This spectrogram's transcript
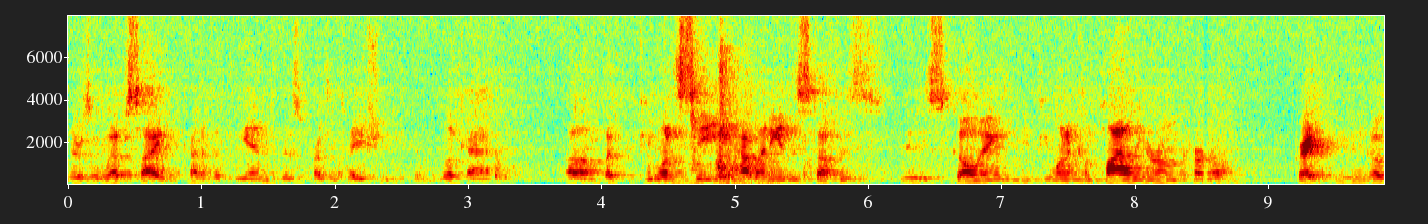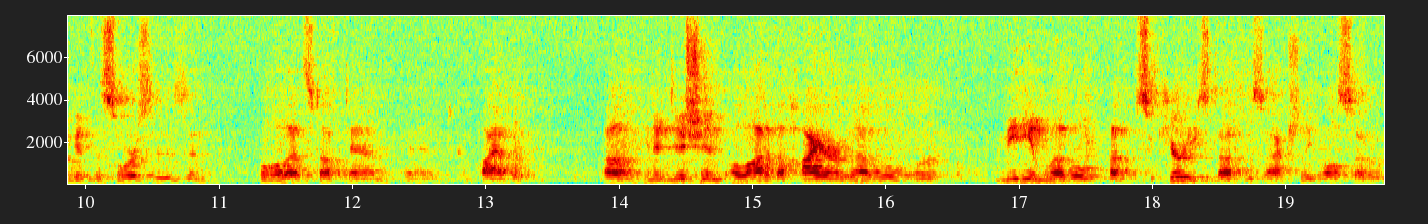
there's a website kind of at the end of this presentation you can look at. Um, But if you want to see how any of this stuff is, is going, if you want to compile your own kernel, great, you can go get the sources and pull all that stuff down and compile it. Um, In addition, a lot of the higher level or medium level uh, security stuff is actually also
